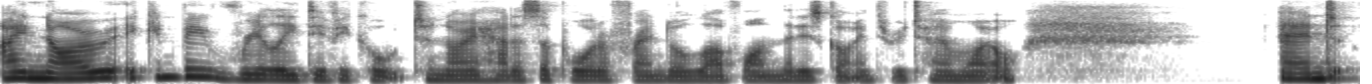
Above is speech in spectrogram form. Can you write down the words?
I know it can be really difficult to know how to support a friend or loved one that is going through turmoil. And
